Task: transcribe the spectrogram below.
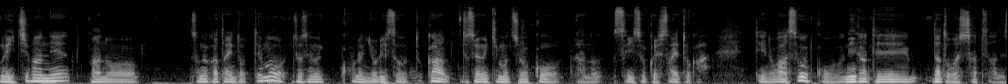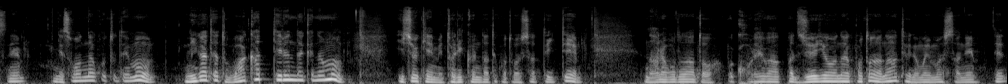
一番ね、あの、その方にとっても女性の心に寄り添うとか、女性の気持ちをこう、あの、推測したりとかっていうのがすごくこう苦手だとおっしゃってたんですね。で、そんなことでも苦手だと分かってるんだけども、一生懸命取り組んだってことをおっしゃっていて、なるほどなと。これはやっぱ重要なことだなというふうに思いましたね。で、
